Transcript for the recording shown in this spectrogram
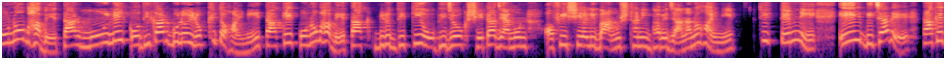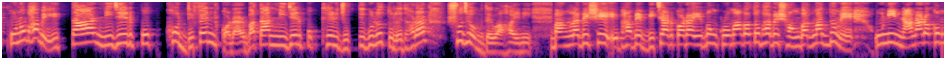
কোনোভাবে তার মৌলিক অধিকারগুলোই রক্ষিত হয়নি, তাকে কোনোভাবে তার বিরুদ্ধে কি অভিযোগ সেটা যেমন অফিসিয়ালি বা আনুষ্ঠানিকভাবে জানানো হয়নি ঠিক তেমনি এই বিচারে তাকে কোনোভাবেই তার নিজের পক্ষ ডিফেন্ড করার বা তার নিজের পক্ষের যুক্তিগুলো তুলে ধরার সুযোগ দেওয়া হয়নি। বাংলাদেশে এভাবে বিচার করা এবং ক্রমাগতভাবে সংবাদ মাধ্যমে উনি নানা রকম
